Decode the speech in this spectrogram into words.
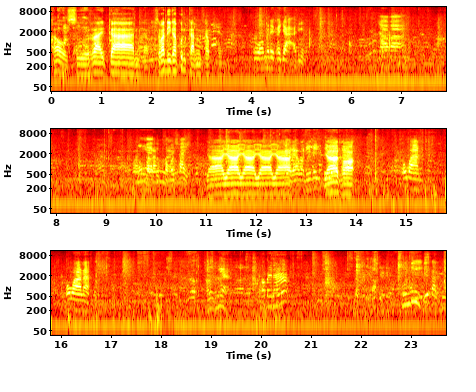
เข้าสู่รายการครับ สวัสดีครับคุณกันครับกลัวไม่ได้ขยะดิยามาลงมากับคำว่าใช่ยายายายายาใช่แล้ววันนี้ไม่ยาเถาะเมื่อวานเมื่อวานอะเออเนี่ย เอาไปนะยินดีด้วยกันดู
